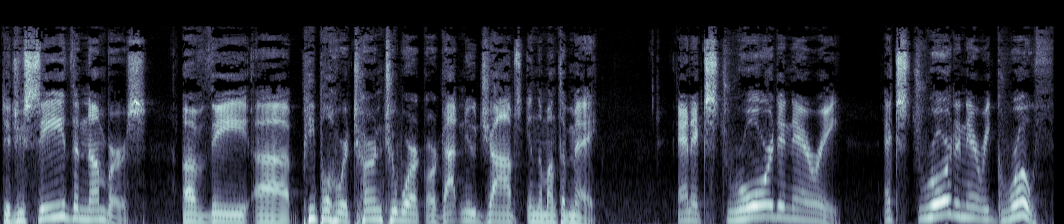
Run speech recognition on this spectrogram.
Did you see the numbers of the uh, people who returned to work or got new jobs in the month of May? An extraordinary, extraordinary growth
